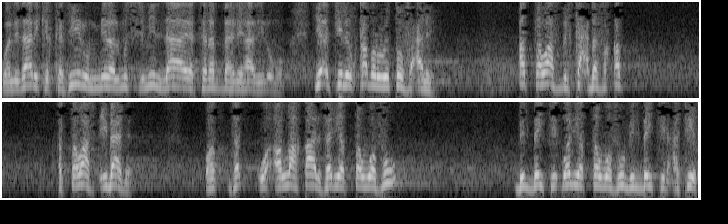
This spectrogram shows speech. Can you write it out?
ولذلك كثير من المسلمين لا يتنبه لهذه الأمور. يأتي للقبر ويطوف عليه. الطواف بالكعبة فقط. الطواف عبادة. والله قال فليطوفوا بالبيت وليطوفوا بالبيت العتيق.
